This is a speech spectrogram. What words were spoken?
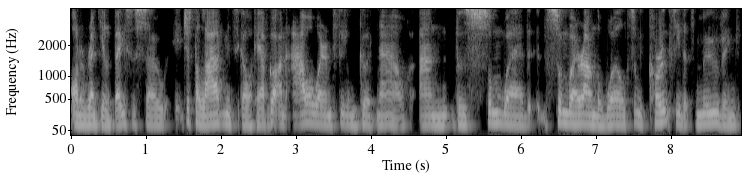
on a regular basis. So it just allowed me to go, okay, I've got an hour where I'm feeling good now, and there's somewhere somewhere around the world, some currency that's moving,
